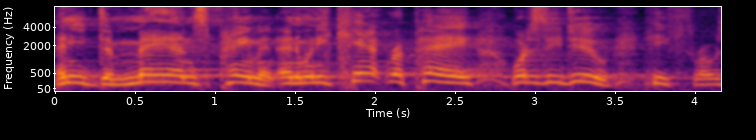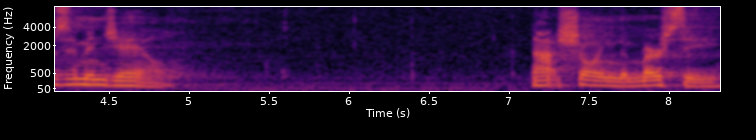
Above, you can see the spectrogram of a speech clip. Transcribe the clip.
and he demands payment. And when he can't repay, what does he do? He throws him in jail, not showing the mercy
